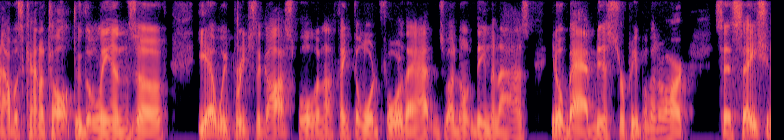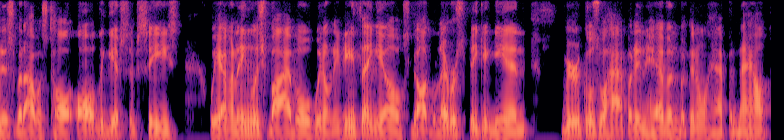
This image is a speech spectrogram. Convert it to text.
I was kind of taught through the lens of, yeah, we preach the gospel, and I thank the Lord for that. And so I don't demonize, you know, Baptists or people that are cessationists, but I was taught all the gifts have ceased. We have an English Bible. We don't need anything else. God will never speak again. Miracles will happen in heaven, but they don't happen now.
